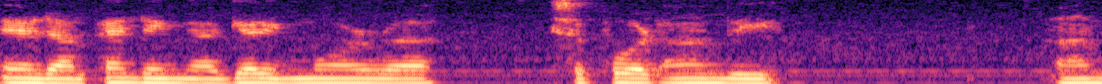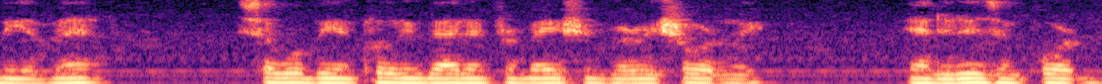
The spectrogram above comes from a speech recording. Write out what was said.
And I'm pending uh, getting more uh, support on the on the event. So we'll be including that information very shortly, and it is important.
